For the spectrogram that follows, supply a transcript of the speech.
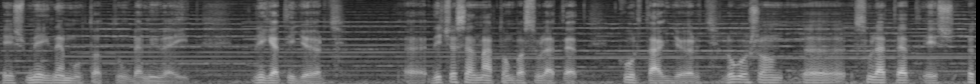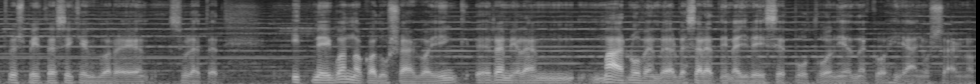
és még nem mutattunk be műveit. Ligeti György e, Dicsőszentmártonba született, Kurták György Lugoson e, született, és Ötvös Péter Székelyudvarhelyen született itt még vannak adóságaink, remélem már novemberben szeretném egy részét pótolni ennek a hiányosságnak.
